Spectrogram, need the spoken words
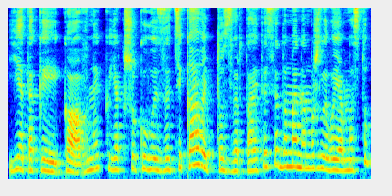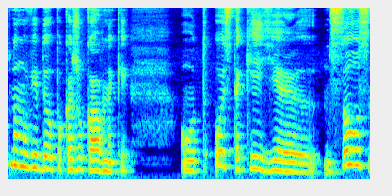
є такий кавник. Якщо когось зацікавить, то звертайтеся до мене. Можливо, я в наступному відео покажу кавники. От, ось такий соус,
